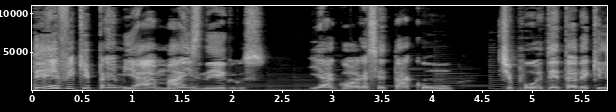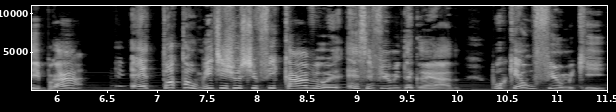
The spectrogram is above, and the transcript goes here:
teve que premiar mais negros. E agora você tá com tipo tentando equilibrar, é totalmente justificável esse filme ter ganhado. Porque é um filme que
